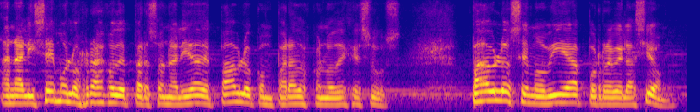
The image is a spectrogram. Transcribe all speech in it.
Analicemos los rasgos de personalidad de Pablo comparados con lo de Jesús. Pablo se movía por revelación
